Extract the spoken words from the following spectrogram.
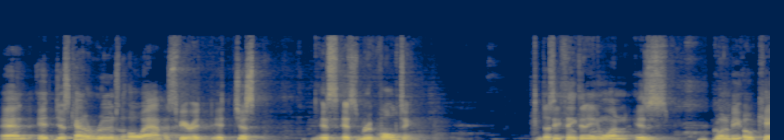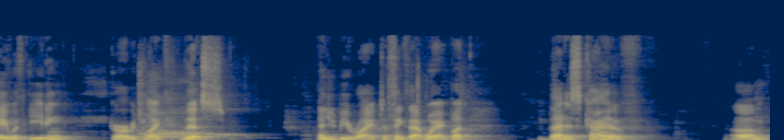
And it just kind of ruins the whole atmosphere. It, it just, it's, it's revolting. Does he think that anyone is going to be okay with eating garbage like this? And you'd be right to think that way. But that is kind of um,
